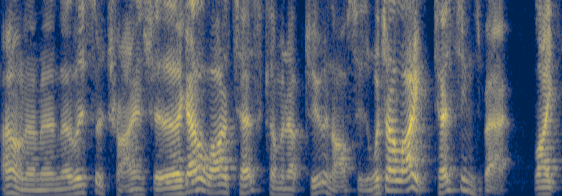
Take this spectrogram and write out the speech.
I don't know, man. At least they're trying shit. They got a lot of tests coming up too in the off season, which I like. Testing's back. Like,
